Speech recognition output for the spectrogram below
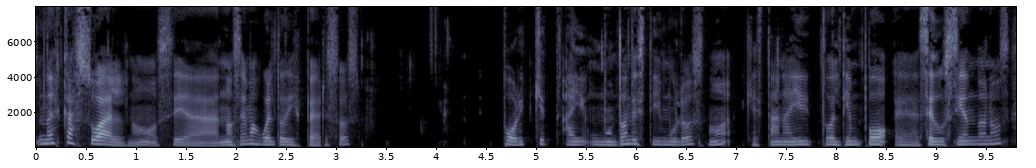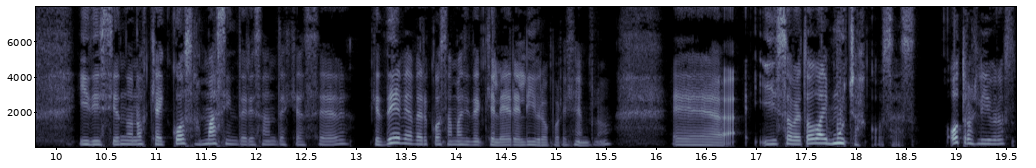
no es casual, ¿no? O sea, nos hemos vuelto dispersos porque hay un montón de estímulos ¿no? que están ahí todo el tiempo eh, seduciéndonos y diciéndonos que hay cosas más interesantes que hacer, que debe haber cosas más interesantes que leer el libro, por ejemplo. Eh, y sobre todo hay muchas cosas, otros libros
